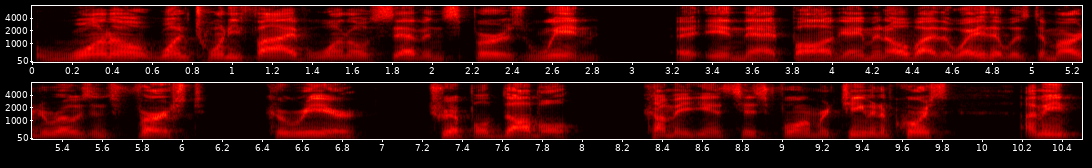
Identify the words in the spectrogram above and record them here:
125 107 Spurs win uh, in that ball game. And oh, by the way, that was DeMar DeRozan's first career triple double coming against his former team. And of course, I mean,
